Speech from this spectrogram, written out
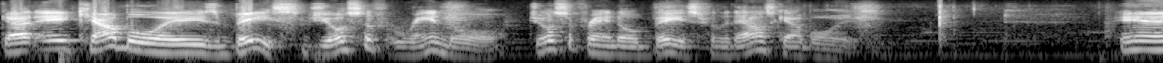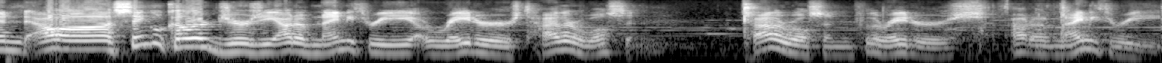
Got a Cowboys base, Joseph Randle. Joseph Randle base for the Dallas Cowboys. And a uh, single colored jersey out of 93 Raiders, Tyler Wilson. Tyler Wilson for the Raiders out of 93.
